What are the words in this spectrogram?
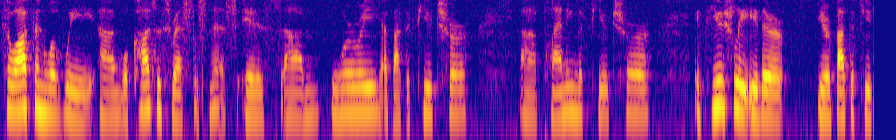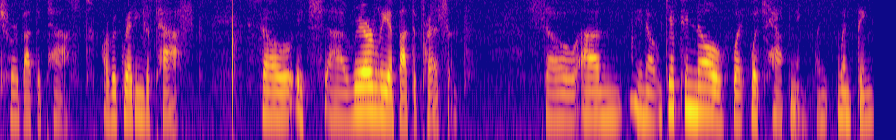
So often, what we um, what causes restlessness is um, worry about the future, uh, planning the future. It's usually either you're about the future or about the past, or regretting the past. So it's uh, rarely about the present. So um, you know, get to know what, what's happening when when thing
